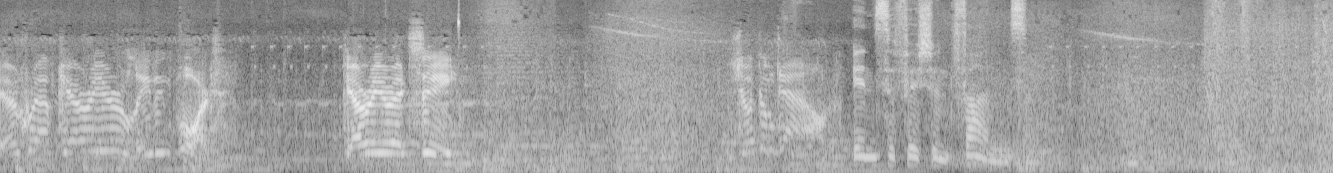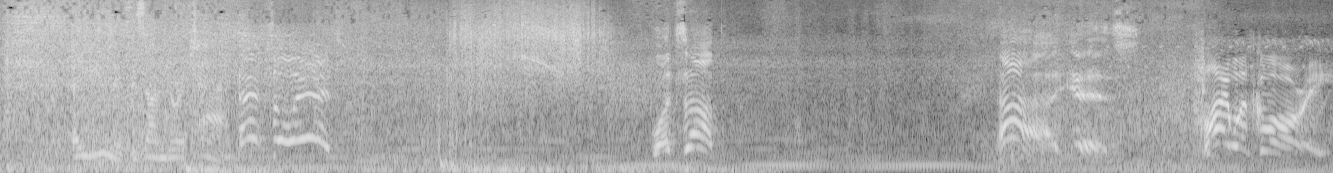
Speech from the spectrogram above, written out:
Aircraft carrier leaving port. Carrier at sea. Shut them down. Insufficient funds. A unit is under attack. SOS! What's up? Ah, yes. Fly with glory.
